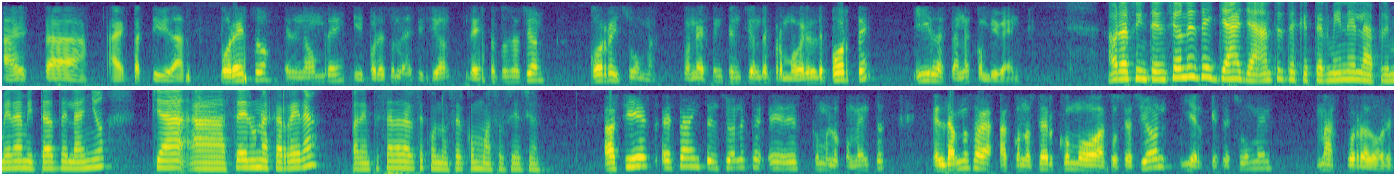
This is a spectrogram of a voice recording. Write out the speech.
a esta, a esta actividad. Por eso el nombre y por eso la decisión de esta asociación, corre y suma, con esta intención de promover el deporte y la sana convivencia. Ahora, su intención es de ya, ya, antes de que termine la primera mitad del año, ya hacer una carrera para empezar a darse a conocer como asociación. Así es, esa intención es, como lo comentas, el darnos a, conocer como asociación y el que se sumen más corredores.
